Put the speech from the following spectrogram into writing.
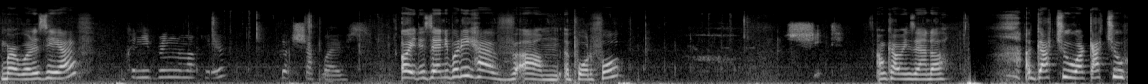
Bro, what does he have? Can you bring them up here? We've Got shockwaves. Oh, wait, does anybody have um, a Port-a-Fort? Shit. I'm coming, Xander. I got you, I got you.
